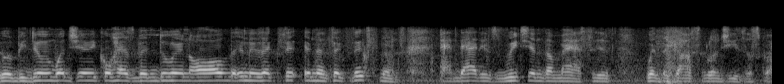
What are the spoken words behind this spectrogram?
We'll be doing what Jericho has been doing all in its, in its existence. And that is reaching the masses with the gospel of Jesus Christ.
